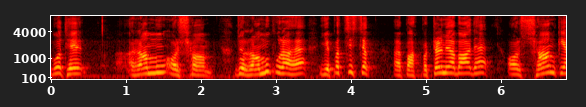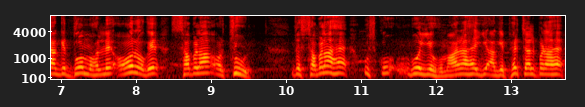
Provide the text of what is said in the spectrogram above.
वो थे रामू और शाम। जो रामूपुरा है, ये पच्चीस चक पाकपट्टन में आबाद है और शाम के आगे दो मोहल्ले और हो गए सबड़ा और चूड़। जो सबड़ा है, उसको, वो ये हमारा है, ये आगे फिर चल पड़ा है।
